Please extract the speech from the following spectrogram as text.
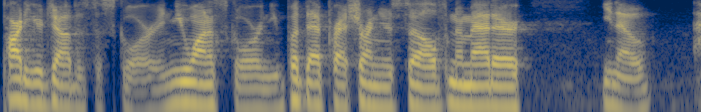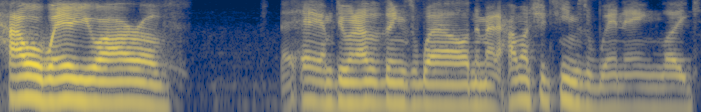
part of your job is to score and you want to score and you put that pressure on yourself no matter, you know, how aware you are of hey, I'm doing other things well, no matter how much your team's winning. Like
